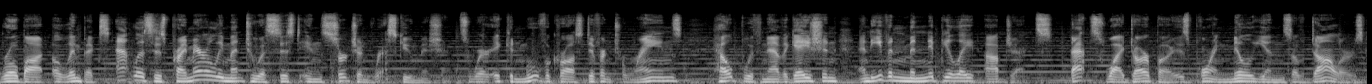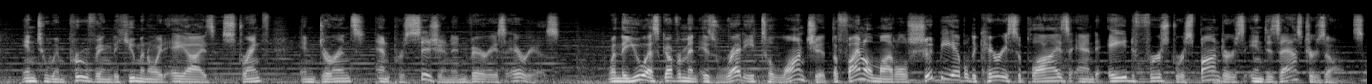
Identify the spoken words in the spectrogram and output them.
Robot Olympics, Atlas is primarily meant to assist in search and rescue missions, where it can move across different terrains, help with navigation, and even manipulate objects. That's why DARPA is pouring millions of dollars into improving the humanoid AI's strength, endurance, and precision in various areas. When the US government is ready to launch it, the final model should be able to carry supplies and aid first responders in disaster zones.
